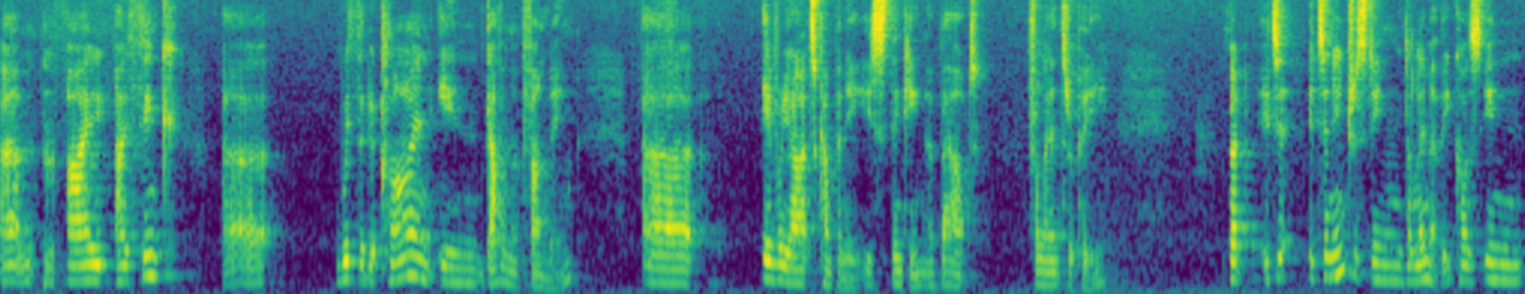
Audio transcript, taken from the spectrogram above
Um, I, I think uh, with the decline in government funding, uh, every arts company is thinking about philanthropy. But it's, a, it's an interesting dilemma because in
